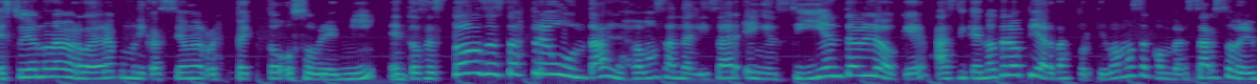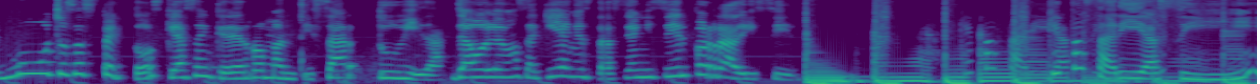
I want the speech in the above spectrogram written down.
¿Estoy dando una verdadera comunicación al respecto o sobre mí? Entonces, todas estas preguntas las vamos a analizar en el siguiente bloque, así que no te lo pierdas porque vamos a conversar sobre muchos aspectos que hacen querer romantizar tu vida. Ya volvemos aquí en Estación Isil por Radio Isil. ¿Qué pasaría, ¿Qué pasaría si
